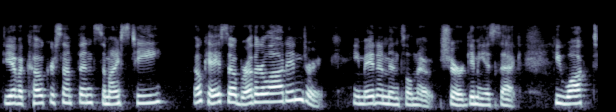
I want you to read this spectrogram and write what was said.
Do you have a Coke or something? Some iced tea? Okay, so brother in law didn't drink. He made a mental note. Sure, give me a sec. He walked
